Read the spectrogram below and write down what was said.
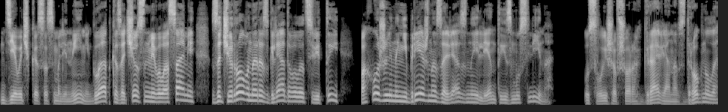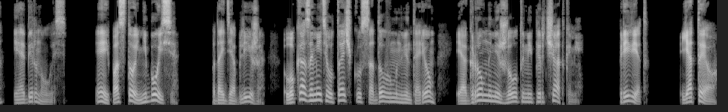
Девочка со смоляными, гладко зачесанными волосами зачарованно разглядывала цветы, похожие на небрежно завязанные ленты из муслина. Услышав шорох гравия, она вздрогнула и обернулась. «Эй, постой, не бойся!» Подойдя ближе, Лука заметил тачку с садовым инвентарем и огромными желтыми перчатками. «Привет. Я Тео.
